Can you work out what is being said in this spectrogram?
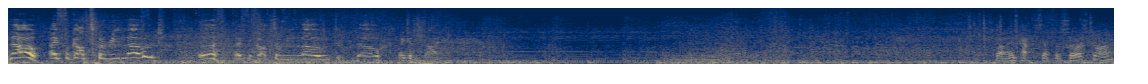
No, I forgot to reload. Uh, I forgot to reload. No, I'm gonna die. Got an impact Cephalosaurus, come on.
